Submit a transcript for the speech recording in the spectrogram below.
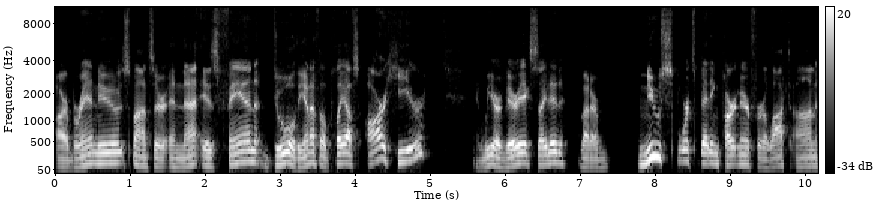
our brand new sponsor, and that is FanDuel. The NFL playoffs are here, and we are very excited about our new sports betting partner for Locked On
